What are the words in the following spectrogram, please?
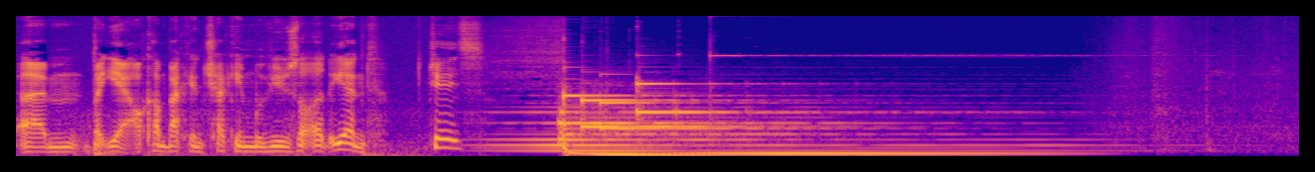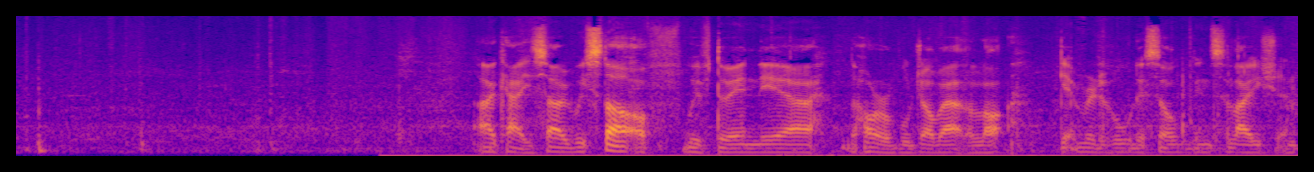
Um, but yeah, I'll come back and check in with you lot at the end. Cheers. Okay, so we start off with doing the uh, the horrible job out of the lot, getting rid of all this old insulation.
